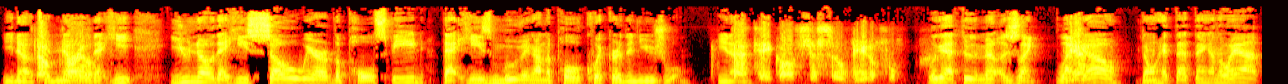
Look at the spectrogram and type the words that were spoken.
You know, to Oh, know real. that he, you know that he's so aware of the pole speed that he's moving on the pole quicker than usual. You know, That takeoff's just so beautiful. Look at that through the middle. It's just like let Yeah. go, don't hit that thing on the way up.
